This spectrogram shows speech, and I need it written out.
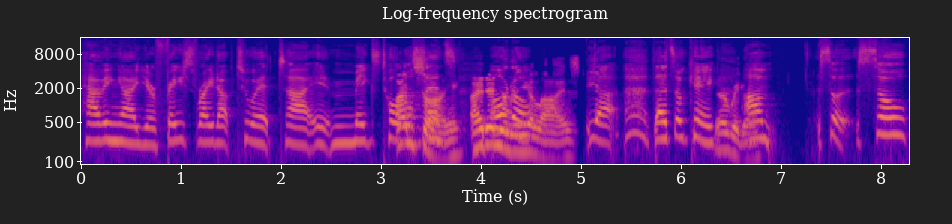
having uh, your face right up to it, uh, it makes total I'm sense. sorry. I didn't Oh, no. realize. Yeah, that's okay. There we go. Um, so so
